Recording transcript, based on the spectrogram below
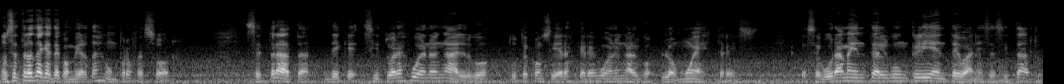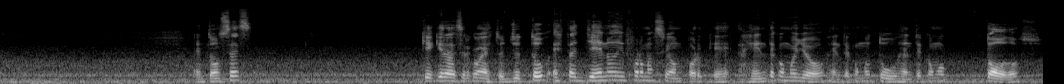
No se trata de que te conviertas en un profesor, se trata de que si tú eres bueno en algo, tú te consideras que eres bueno en algo, lo muestres, que seguramente algún cliente va a necesitarlo. Entonces, ¿qué quiero decir con esto? YouTube está lleno de información porque gente como yo, gente como tú, gente como todos,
